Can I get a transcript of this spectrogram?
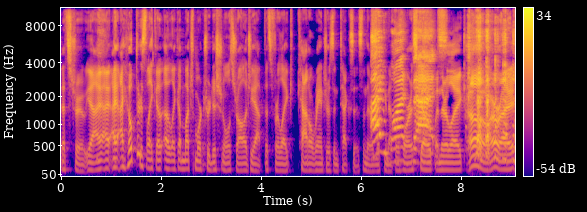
That's true. Yeah, I, I I hope there's like a, a like a much more traditional astrology app that's for like cattle ranchers in Texas, and they're I looking at want their horoscope, that. and they're like, "Oh, all right."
